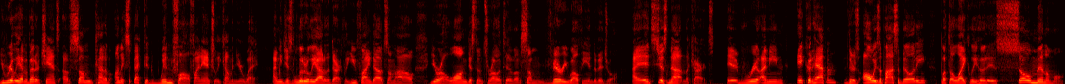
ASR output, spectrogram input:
you really have a better chance of some kind of unexpected windfall financially coming your way. I mean, just literally out of the dark. Like you find out somehow you're a long distance relative of some very wealthy individual. I, it's just not in the cards. It real. I mean, it could happen. There's always a possibility, but the likelihood is so minimal.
